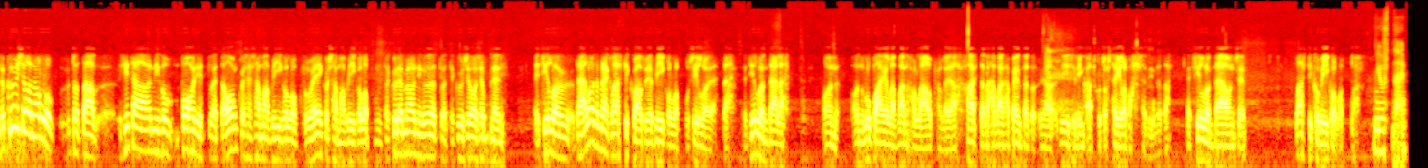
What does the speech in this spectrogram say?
No kyllä se on ollut, tota, sitä on niin pohdittu, että onko se sama viikonloppu, eikö sama viikonloppu, mutta kyllä me on niin otettu, että kyllä se on semmoinen, että silloin, täällä on tämmöinen klassikkoautojen viikonloppu silloin, että, että silloin täällä on, on lupa ajella vanhalla autolla ja haista vähän vanha bensa ja dieselin katku tuosta ilmassa, niin tota, että silloin tämä on se plastikkoviikonloppu. Just näin.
